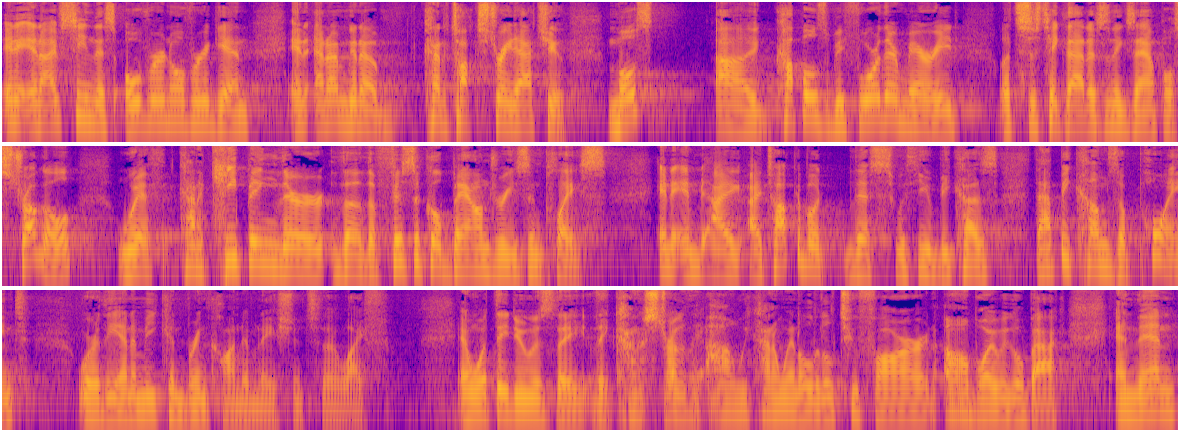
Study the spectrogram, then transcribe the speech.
And, and, I've seen this over and over again, and, and I'm going to kind of talk straight at you. Most uh, couples before they're married, let's just take that as an example, struggle with kind of keeping their, the, the physical boundaries in place. And, and I, I talk about this with you because that becomes a point where the enemy can bring condemnation to their life. And what they do is they, they kind of struggle. Oh, we kind of went a little too far. And oh boy, we go back. And then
